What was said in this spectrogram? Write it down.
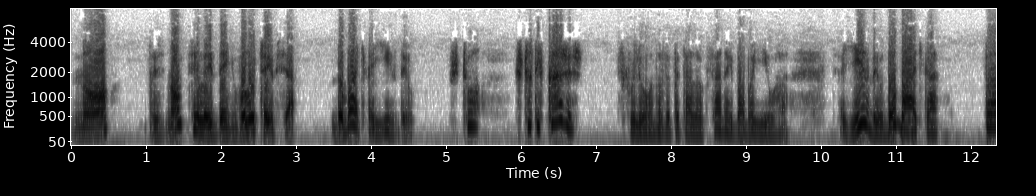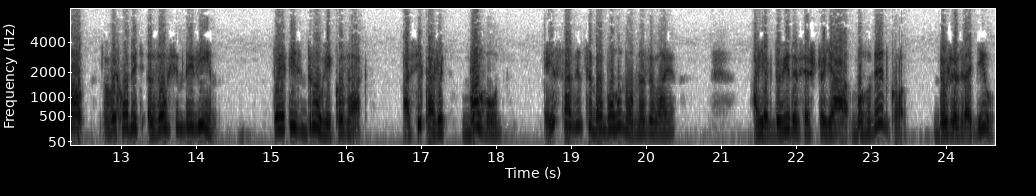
Ну, знов цілий день волочився. До батька їздив. Що? Що ти кажеш? схвильовано запитала Оксана і баба Ївга. Їздив до батька. То, виходить, зовсім не він, то якийсь другий козак. А всі кажуть Богун. І сам він себе Богуном називає. А як довідався, що я Богуненко, дуже зрадів,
